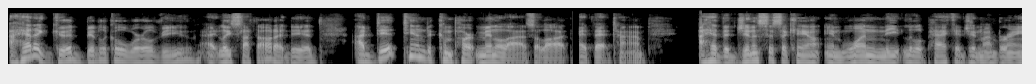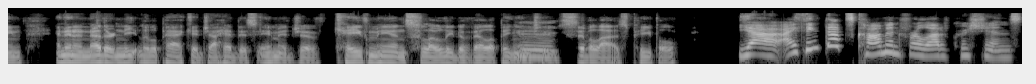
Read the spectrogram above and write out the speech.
I had a good biblical worldview. At least I thought I did. I did tend to compartmentalize a lot at that time. I had the Genesis account in one neat little package in my brain. And then another neat little package, I had this image of cavemen slowly developing into mm. civilized people. Yeah, I think that's common for a lot of Christians.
